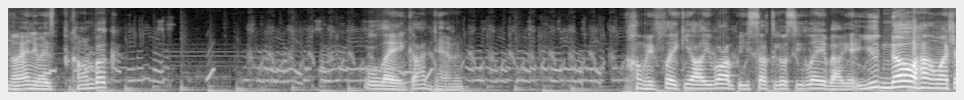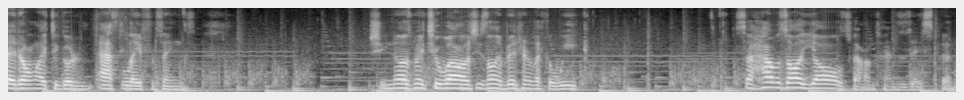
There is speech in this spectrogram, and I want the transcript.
No, anyways, comic book. Leigh, god damn it. Call me flaky all you want, but you still have to go see Leigh about it. You know how much I don't like to go ask Leigh for things. She knows me too well, and she's only been here like a week. So how was all y'all's Valentine's Day spent?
